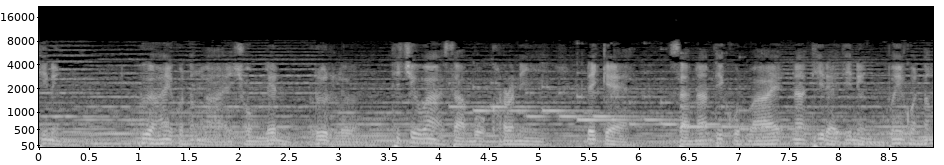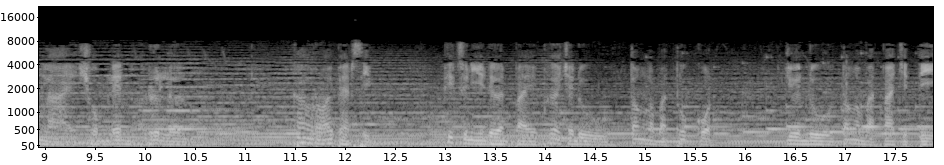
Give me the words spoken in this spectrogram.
ที่หนึ่ง เพื่อให้คนทั้งหลายชมเล่นรื่นเริงที่ชื่อว่าสาโบกรณี ได้แก่สระน้ำที่ขุดไว้หน้าที่ใดที่หนึ่ง เพื่อให้คนทั้งหลายชมเล่นรื่นเริง980 ภิกษุณีเดินไปเพื่อจะดูต้องอบัตทุกกฎ ยืนดูต้องอบัตปาจิตตี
